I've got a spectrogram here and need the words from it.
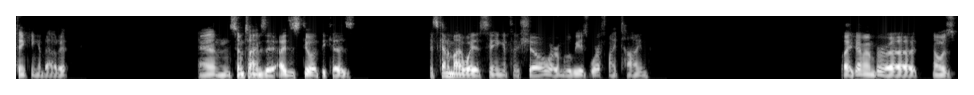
thinking about it. And sometimes I just do it because it's kind of my way of seeing if a show or a movie is worth my time. Like I remember, uh, I was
